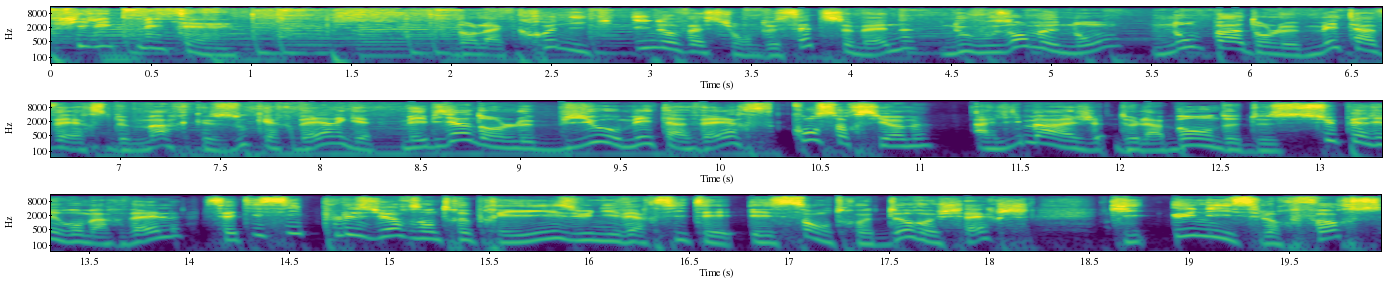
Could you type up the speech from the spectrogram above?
Philippe Mettet. Dans la chronique innovation de cette semaine, nous vous emmenons non pas dans le métaverse de Mark Zuckerberg, mais bien dans le bio-métaverse consortium. À l'image de la bande de super-héros Marvel, c'est ici plusieurs entreprises, universités et centres de recherche qui unissent leurs forces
